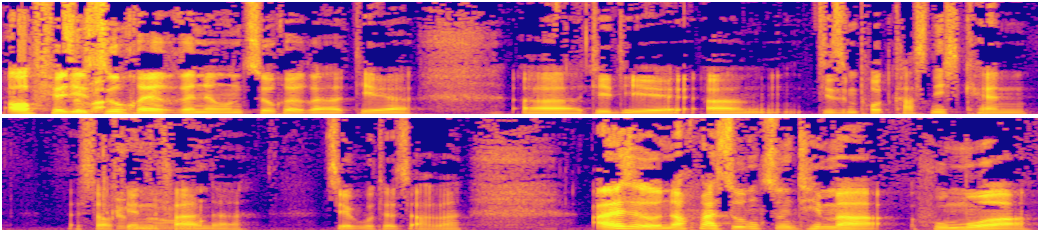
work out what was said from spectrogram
Auch für die Sucherinnen und Sucher, die, äh, die, die ähm, diesen Podcast nicht kennen. Ist auf jeden Genau. Fall eine sehr gute Sache. Also, nochmal so zum Thema Humor.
